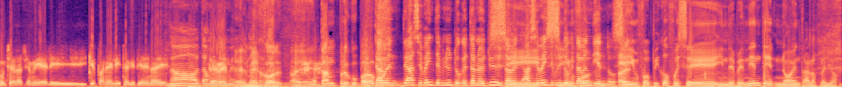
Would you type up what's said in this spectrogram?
Muchas gracias Miguel y, y qué panelista que tienen ahí. No, estamos Tremendo. El mejor. tremendos. Eh, tan preocupado Está por- de hace 20 minutos que está en los estudios y está ven- hace 20 minutos que está Info- vendiendo. Si Infopico fuese independiente, no entra a los playoffs.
